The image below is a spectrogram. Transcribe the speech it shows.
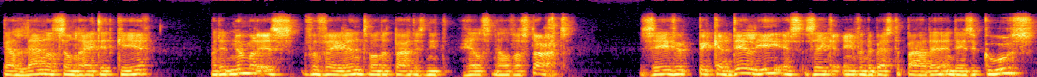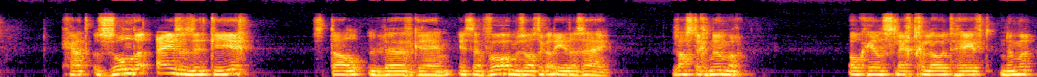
Per Lenderson rijdt dit keer. Maar dit nummer is vervelend, want het paard is niet heel snel van start. 7 Piccadilly is zeker een van de beste paarden in deze koers. Gaat zonder ijzers dit keer. Stal Löfgren is in vorm, zoals ik al eerder zei. Lastig nummer. Ook heel slecht gelood heeft nummer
